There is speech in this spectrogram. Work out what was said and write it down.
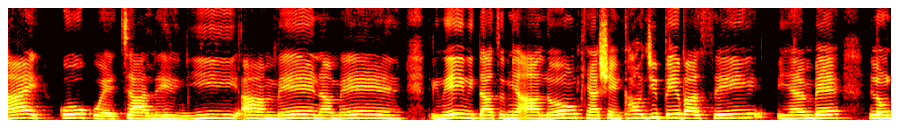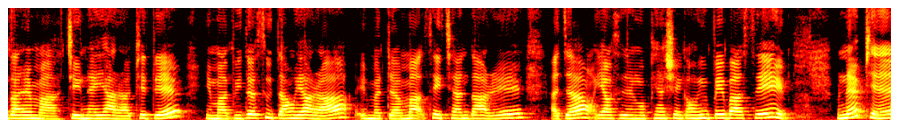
၌ကိုးကွယ်ကြလိမ့်မည်အာမင်အာမင်ဒီနေ့မိသားစုများအားလုံးဘုရားရှင်ကောင်းချီးပေးပါစေအရန်ပဲလုံသားထဲမှာချိန်နေရတာဖြစ်တယ်ညီမပြီးတဲ့ဆုတောင်းရတာအင်မတန်မှစိတ်ချမ်းသာတယ်အကြောင်းအရောက်စတဲ့ကိုဘုရားရှင်ကောင်းချီးပေးပါစေ မနေ့ပြန်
